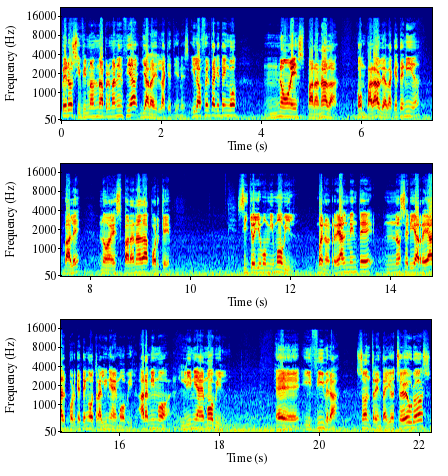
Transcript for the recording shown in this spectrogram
pero si firmas una permanencia ya la es la que tienes. Y la oferta que tengo no es para nada comparable a la que tenía, ¿vale? No es para nada porque si yo llevo mi móvil, bueno, realmente no sería real porque tengo otra línea de móvil. Ahora mismo línea de móvil eh, y fibra son 38 euros.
